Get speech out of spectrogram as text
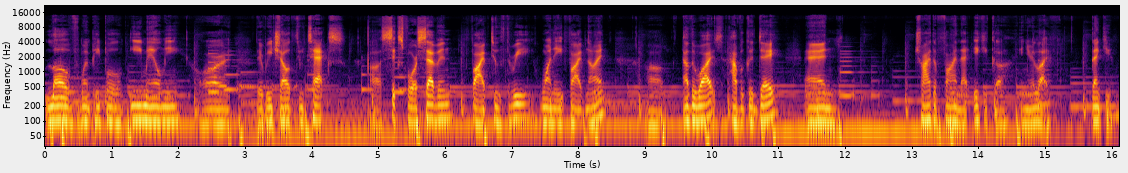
love when people email me or they reach out through text uh, 647 523 1859. Um, otherwise, have a good day and try to find that ikiga in your life. Thank you.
